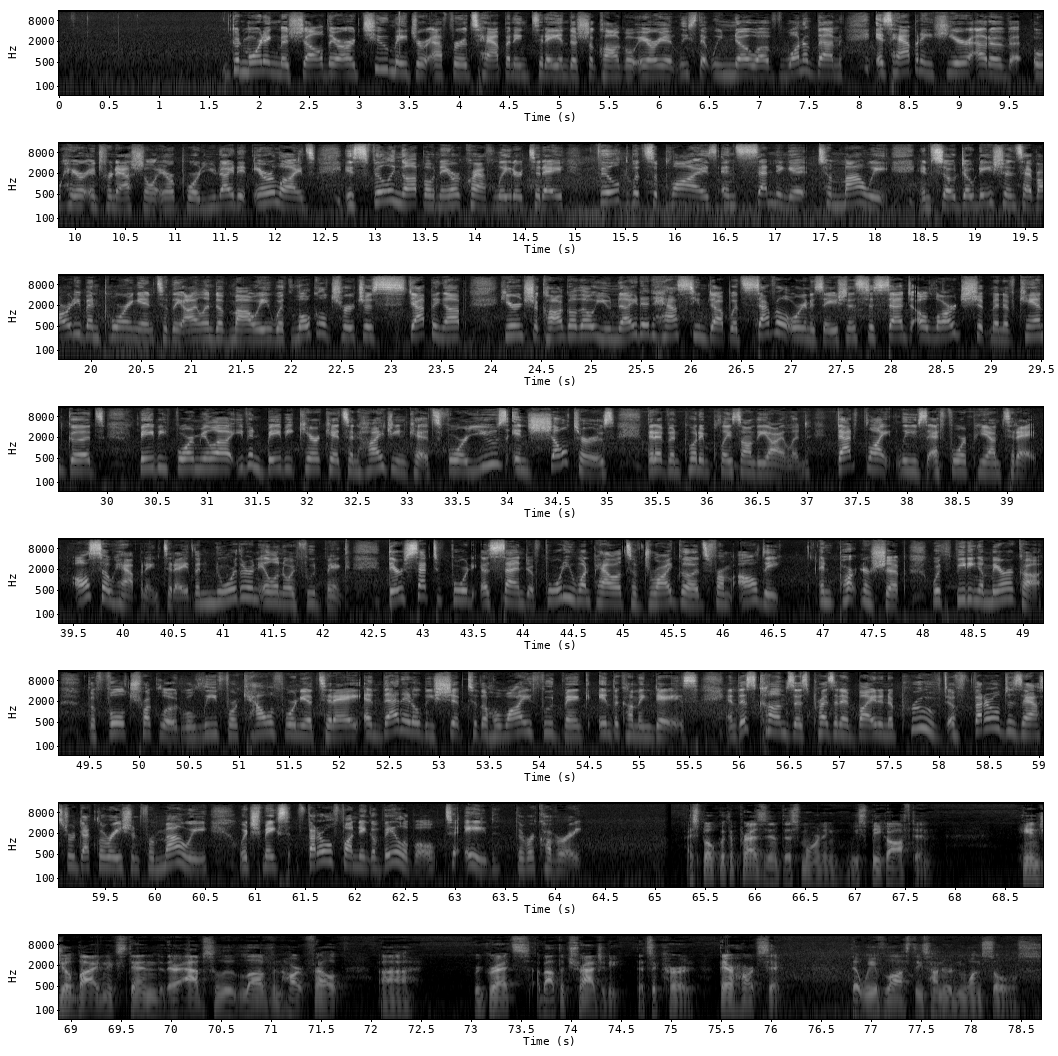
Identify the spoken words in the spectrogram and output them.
Good morning, Michelle. There are two major efforts happening today in the Chicago area, at least that we know of. One of them is happening here out of O'Hare International Airport. United Airlines is filling up an aircraft later today filled with supplies and sending it to Maui. And so donations have already been pouring into the island of Maui with local churches stepping up. Here in Chicago, though, United has teamed up with several organizations to send a large shipment of canned goods, baby formula, even baby care kits and hygiene kits for use in shelters that have been put in place on the island. That flight leaves at 4 p.m. today. Also happening today, the Northern Illinois Food Bank. They're set to 40, uh, send 41 pallets of dry goods from Aldi in partnership with Feeding America. The full truckload will leave for California today, and then it'll be shipped to the Hawaii Food Bank in the coming days. And this comes as President Biden approved a federal disaster declaration for Maui, which makes federal funding available to aid the recovery. I spoke with the president this morning. We speak often. He and Jill Biden extend their absolute love and heartfelt uh, regrets about the tragedy that's occurred. They're heartsick that we've lost these 101 souls.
